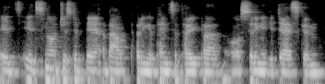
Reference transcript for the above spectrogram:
it's it's not just a bit about putting a pen to paper or sitting at your desk and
